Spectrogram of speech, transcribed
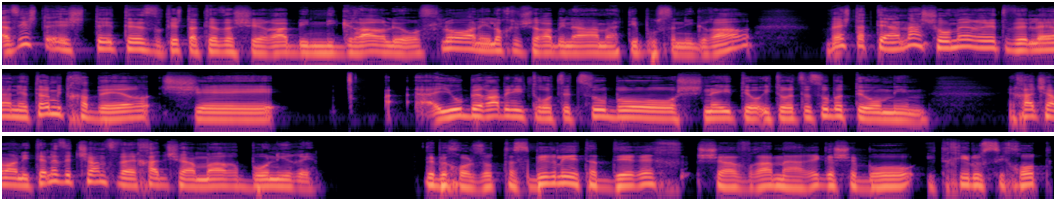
אז יש שתי תזות, יש את התזה שרבין נגרר לאוסלו, אני לא חושב שרבין היה מהטיפוס הנגרר, ויש את הטענה שאומרת, ואליה אני יותר מתחבר, שהיו ברבין התרוצצו בו שני, התרוצצו בו תאומים. אחד שאמר ניתן איזה צ'אנס, והאחד שאמר בוא נראה. ובכל זאת, תסביר לי את הדרך שעברה מהרגע שבו התחילו שיחות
